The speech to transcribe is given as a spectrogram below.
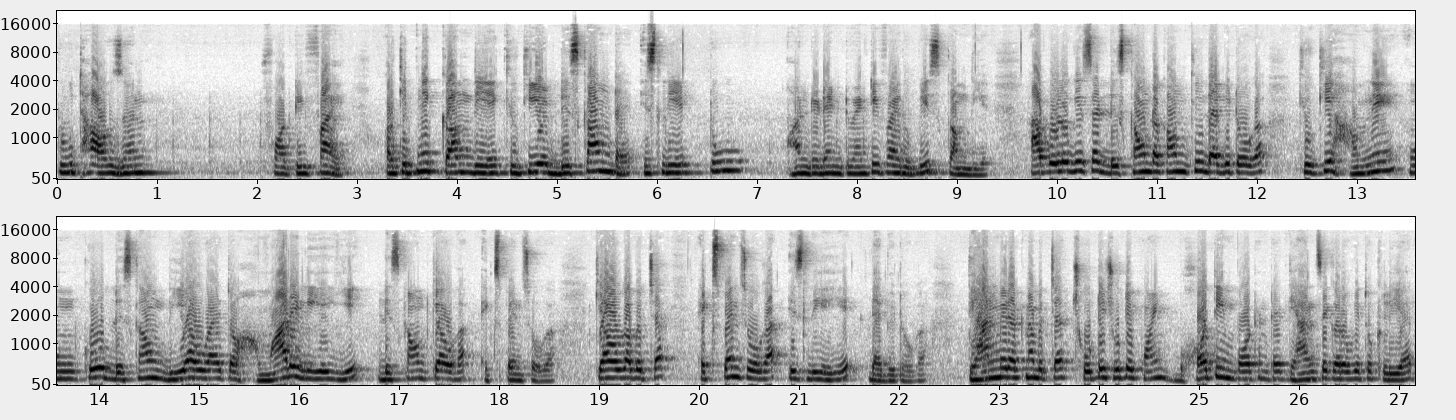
टू थाउज़ेंड फोर्टी फाइव और कितने कम दिए? क्योंकि ये डिस्काउंट है, इसलिए two hundred and twenty five rupees कम दिए। आप बोलोगे, सर डिस्काउंट अकाउंट क्यों डेबिट होगा? क्योंकि हमने उनको डिस्काउंट दिया हुआ है तो हमारे लिए ये डिस्काउंट क्या होगा? एक्सपेंस होगा। क्या होगा बच्चा? एक्सपेंस होगा, इसलिए ये डेबिट होगा। ध्यान में रखना बच्चा छोटे छोटे पॉइंट बहुत ही इंपॉर्टेंट है। ध्यान से करोगे तो क्लियर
